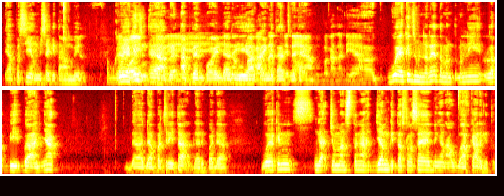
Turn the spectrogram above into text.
ya apa sih yang bisa kita ambil? Gue yakin point. ya upgrade, upgrade point dari Abu apa yang kita ceritain. Abu Bakar tadi ya. gue yakin sebenarnya teman-teman nih lebih banyak da- dapat cerita daripada gue yakin nggak cuma setengah jam kita selesai dengan Abu Bakar gitu.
